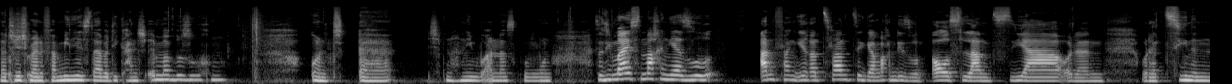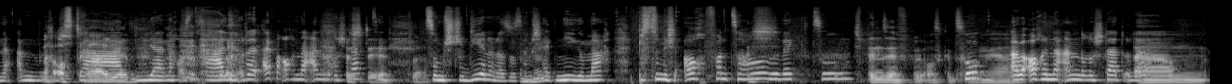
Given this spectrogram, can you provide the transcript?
Natürlich meine Familie ist da, aber die kann ich immer besuchen. Und äh, ich habe noch nie woanders gewohnt. So die meisten machen ja so Anfang ihrer 20er machen die so ein Auslandsjahr oder, ein, oder ziehen in eine andere nach Australien. Stadt. Ja, nach Australien oder einfach auch in eine andere Stadt Verstehe, zum Studieren oder so. Das mhm. habe ich halt nie gemacht. Bist du nicht auch von zu Hause ich, weggezogen? Ich bin sehr früh ausgezogen, Guck, ja. Aber auch in eine andere Stadt, oder? Ähm,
